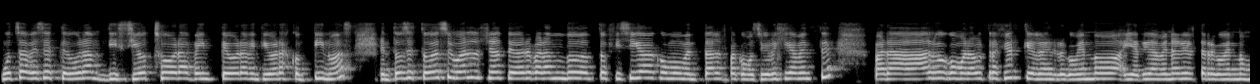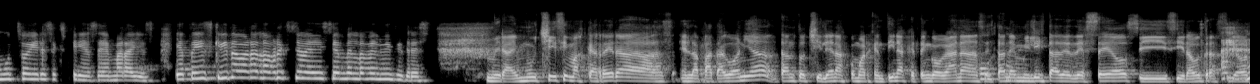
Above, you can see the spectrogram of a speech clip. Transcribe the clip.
muchas veces te duran 18 horas, 20 horas, 20 horas continuas. Entonces todo eso igual al final te va preparando tanto física como mental, como psicológicamente, para algo como la Ultra Fjord, que les recomiendo, y a ti también, Ariel, te recomiendo mucho ir a esa experiencia, es maravillosa. Ya estoy inscrita para la próxima edición del 2023. Mira, hay muchísimas carreras en la Patagonia, tanto chilenas como argentinas, que tengo ganas, están en mi lista de deseos y si la Ultra Fjord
